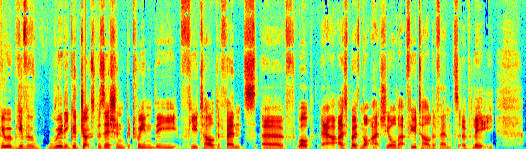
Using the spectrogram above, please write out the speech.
It would give a really good juxtaposition between the futile defense of, well, I I suppose not actually all that futile defense of Lee,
